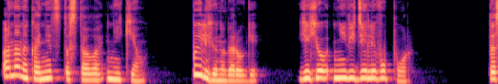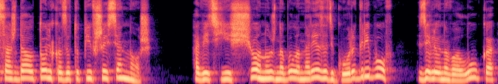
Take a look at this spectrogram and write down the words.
она наконец-то стала никем. Пылью на дороге. Ее не видели в упор. Досаждал только затупившийся нож. А ведь еще нужно было нарезать горы грибов, зеленого лука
